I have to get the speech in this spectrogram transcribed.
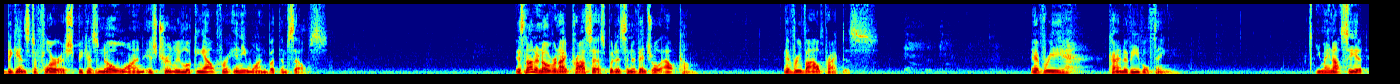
begins to flourish because no one is truly looking out for anyone but themselves. It's not an overnight process, but it's an eventual outcome. Every vile practice, every kind of evil thing. You may not see it,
